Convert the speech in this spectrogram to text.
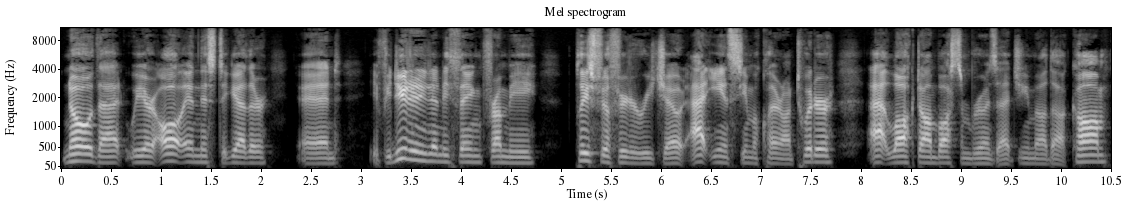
know that we are all in this together. And if you do need anything from me, please feel free to reach out at Ian C. McLaren on Twitter, at lockedonbostonbruins at gmail.com.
